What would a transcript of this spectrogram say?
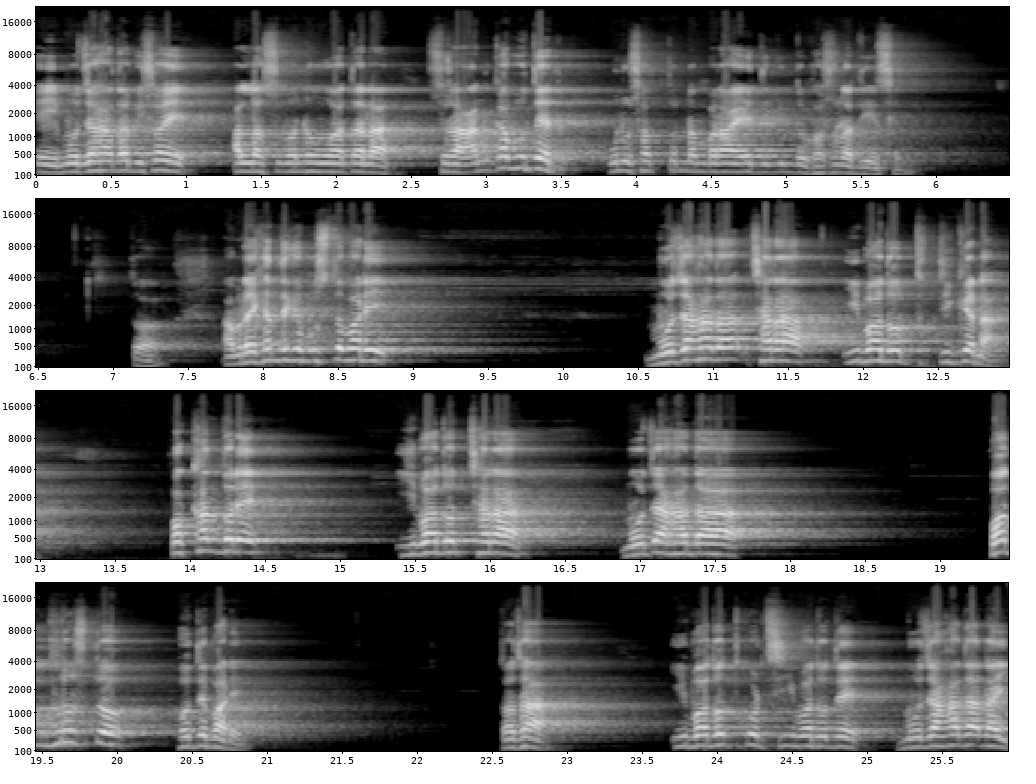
এই মোজাহাদা বিষয়ে আল্লাহ সুবাহ সুরা আনকাবুতের উনসত্তর নম্বর আয়াতে কিন্তু ঘোষণা দিয়েছেন। তো আমরা এখান থেকে বুঝতে পারি, মোজাহাদা ছাড়া ইবাদত টিকে না। পক্ষান্তরে ইবাদত ছাড়া মোজাহাদা পথভ্রষ্ট হতে পারে। তথা ইবাদত করছি, ইবাদতে মোজাহাদা নাই,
